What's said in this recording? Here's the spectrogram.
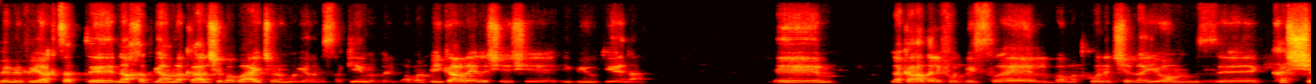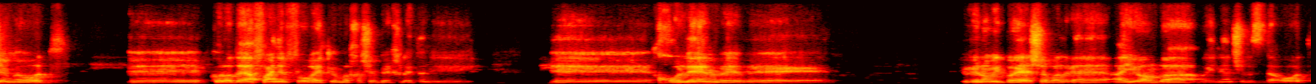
ומביאה קצת אה, נחת גם לקהל שבבית שלא מגיע למשחקים, אבל בעיקר לאלה. שהביאו אותי הנה. לקחת אליפות בישראל במתכונת של היום זה קשה מאוד. כל עוד היה פיינל פור הייתי אומר לך שבהחלט אני חולם ו... ולא מתבייש, אבל אה, היום בעניין של סדרות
